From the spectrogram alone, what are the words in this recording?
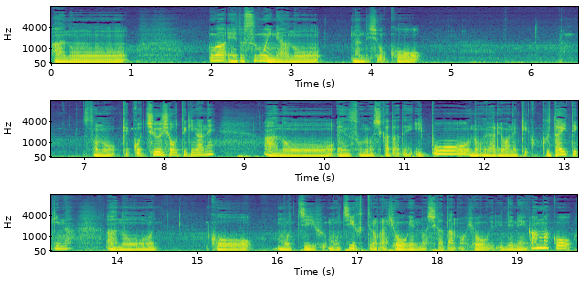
あのー、は、えっ、ー、と、すごいね、あのー、なんでしょう、こう、その、結構抽象的なね、あの演奏の仕方で、一方のあれはね、結構具体的な、あのこう、モチーフ、モチーフっていうのかな、表現の仕方の表現でね、あんまこう、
